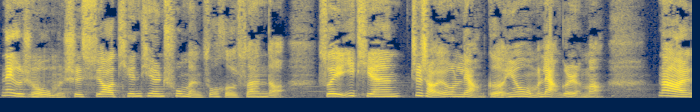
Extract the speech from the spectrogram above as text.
那个时候我们是需要天天出门做核酸的，所以一天至少要用两个，因为我们两个人嘛。那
